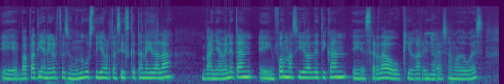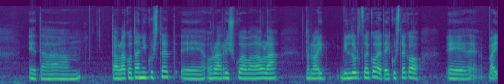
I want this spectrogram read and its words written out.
e, bapatian egertzen mundu guztia hortaz izketan nahi dela, baina benetan e, informazio aldetikan e, zer da aukigarria esango dugu ez. Eta taulakotan ikustet e, horra arriskua badaola, nolabait bildurtzeko eta ikusteko e, bai,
